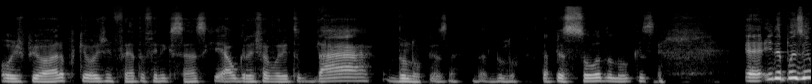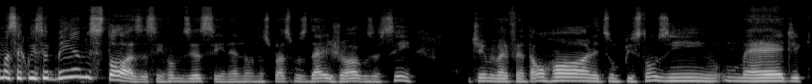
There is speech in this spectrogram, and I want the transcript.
Hoje piora porque hoje enfrenta o Phoenix Suns, que é o grande favorito da do Lucas, né? Da, do Lucas, da pessoa do Lucas. É, e depois vem uma sequência bem amistosa, assim, vamos dizer assim, né? No, nos próximos 10 jogos, assim, o time vai enfrentar um Hornets, um Pistonzinho, um Magic,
